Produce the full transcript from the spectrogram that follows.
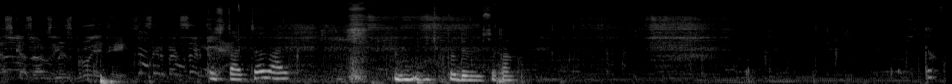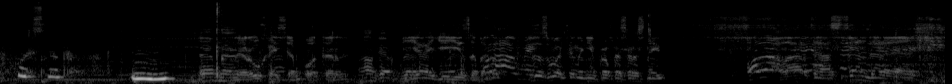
Я сказав знезброїти. Серпенсерки. Поставьте лайк. Хто дивився так? Так вкусно. Мгм. не рухайся, Поттер. Я її заберу. Дозвольте мені, професор Снейп. Аларта Стендереш.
